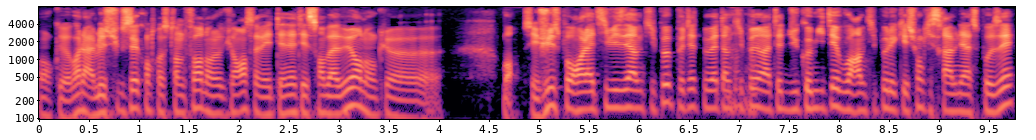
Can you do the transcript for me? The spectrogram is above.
Donc euh, voilà, le succès contre Stanford, en l'occurrence, avait été net et sans bavure. Donc bon, c'est juste pour relativiser un petit peu, peut-être me mettre un petit peu dans la tête du comité, voir un petit peu les questions qui seraient amenées à se poser.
